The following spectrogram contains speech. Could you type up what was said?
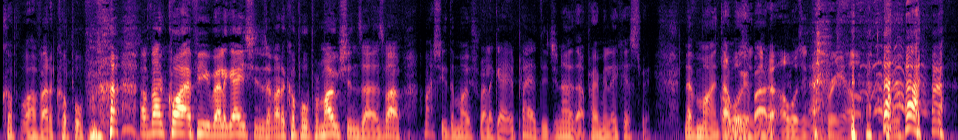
couple. I've had a couple. I've had quite a few relegations. I've had a couple promotions there as well. I'm actually the most relegated player. Did you know that Premier League history? Never mind. Don't worry about gonna, it. I wasn't going to bring it up.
